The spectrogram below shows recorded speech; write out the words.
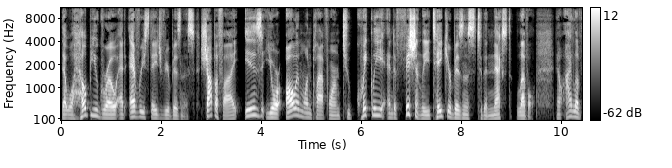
that will help you grow at every stage of your business. Shopify is your all in one platform to quickly and efficiently take your business to the next level. Now, I love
